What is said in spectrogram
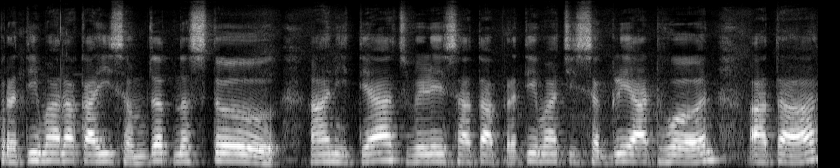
प्रतिमाला काही समजत नसतं. आणि त्याच वेळेस आता प्रतिमाची सगळी आठवण आता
